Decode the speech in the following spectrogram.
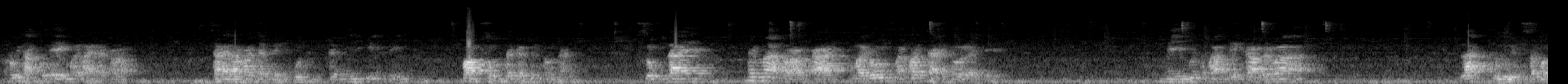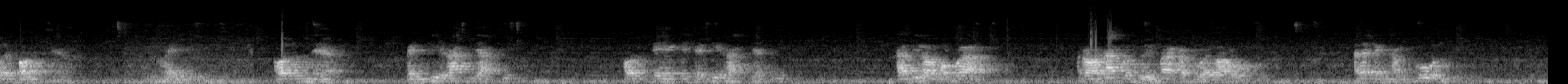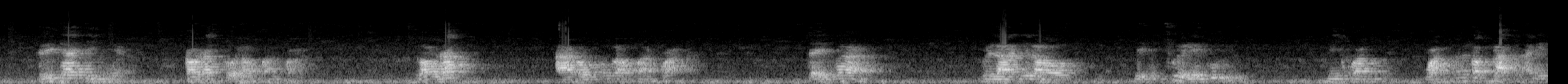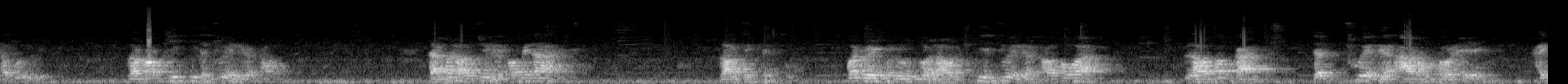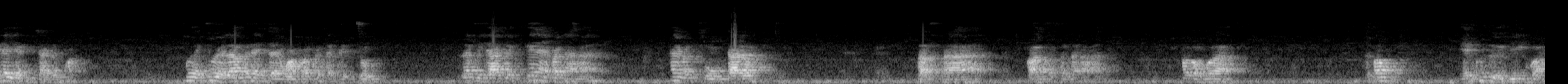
รู้จักตัวเองเมื่อไหร่แล้วก็ ใจเราก็จะเป็นบุญจะมีอินทรีย์ความสุขจะเกิดขึ้นตรงนั้น สุขใดไม่มากกว่าการมารู้มาเข้าใจตัวเลยเอง มีพุทธภาษิตกล่าวไว้ว่า รักอื่นเสมอตนเนี่ยไม่ดีตนเนี่ย เป็นที่รักอย่างที่ตนเองเป็นที่รักอย่างที่การที่เราบอกว่าเรารักคนอื่นมากกว่าตัวเราอันนั้นเป็นคำพูดแต่ที่แท้จริงเนี่ยเรารักตัวเรามากกว่า เรารักอารมณ์ของเรามากกว่าจะเห็นว่า เวลาที่เราอยากจะช่วยเหลือผู้อื่นมีความหวังแล้วก็ปรารถนาดีต่อผู้อื่นเราก็คิดที่จะช่วยเหลือเขาแต่เมื่อเราช่วยเหลือเขาไม่ได้ เราจึงเป็นทุกข์เพราะโดยมาดูตัวเราที่ช่วยเหลือเขาเพราะว่าเราต้องการจะช่วยเหลืออารมณ์ตัวเอง ให้ได้อย่างใจหวังเมื่อช่วยแล้วไม่ได้ใจหวังมันก็จะเป็นจุกและพยายามจะแก้ปัญหาให้มันถูกใจเรา ศาสนาบางศาสนาเขาบอกว่า จะต้องเห็นคนอื่นดีกว่า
